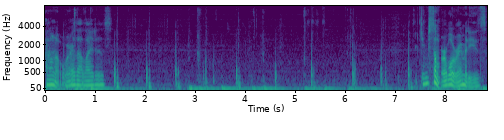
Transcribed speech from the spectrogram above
I don't know where that light is. Give me some herbal remedies.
